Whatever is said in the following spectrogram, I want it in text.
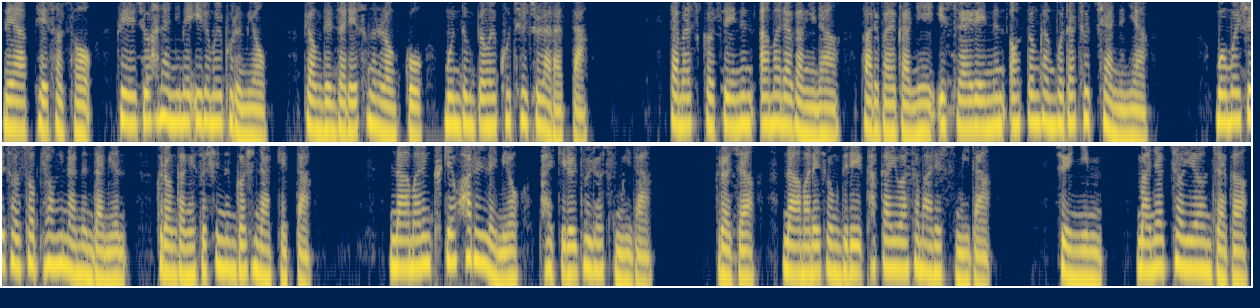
내 앞에 서서 그의 주 하나님의 이름을 부르며 병든 자리에 손을 얹고 문둥병을 고칠 줄 알았다. 다마스커스에 있는 아마나강이나 바르발강이 이스라엘에 있는 어떤 강보다 좋지 않느냐. 몸을 씻어서 병이 낫는다면 그런 강에서 씻는 것이 낫겠다. 나만은 크게 화를 내며 발길을 돌렸습니다. 그러자 나만의 종들이 가까이 와서 말했습니다. 주인님, 만약 저 예언자가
